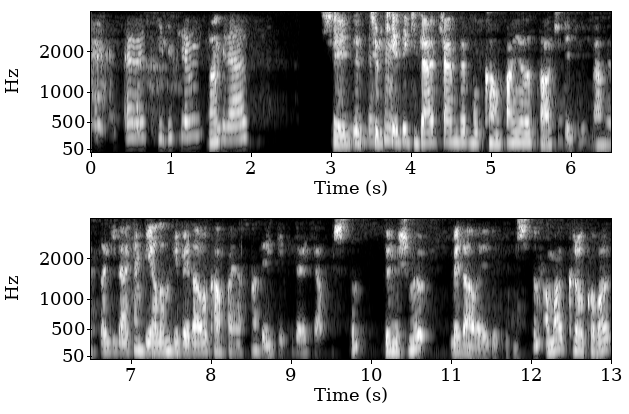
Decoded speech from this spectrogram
evet gidişim Ben- biraz şeyde Üzüldüm. Türkiye'de giderken de bu kampanyaları takip edeyim. Ben mesela giderken bir alanı bir bedava kampanyasına denk getirerek yapmıştım. Dönüşümü bedavaya getirmiştim. Ama Krakow'a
